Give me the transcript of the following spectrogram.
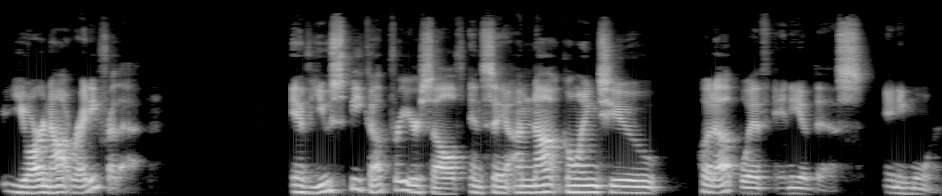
you are not ready for that. If you speak up for yourself and say, I'm not going to put up with any of this anymore,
